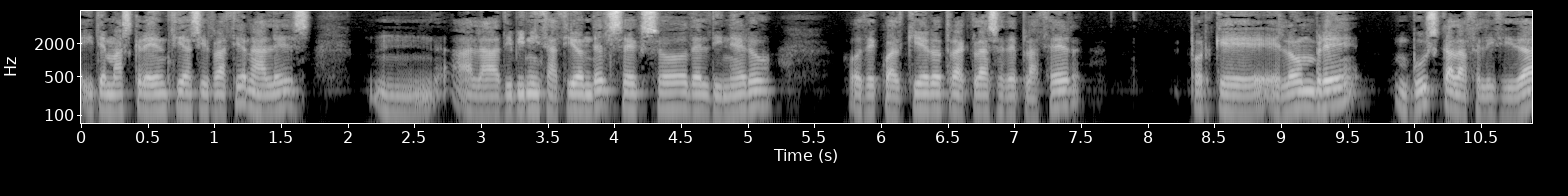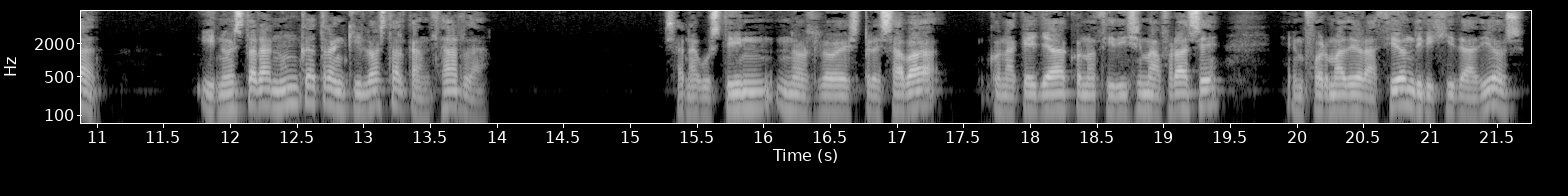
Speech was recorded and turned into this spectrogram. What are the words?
y demás creencias irracionales, mm, a la divinización del sexo, del dinero o de cualquier otra clase de placer, porque el hombre busca la felicidad y no estará nunca tranquilo hasta alcanzarla. San Agustín nos lo expresaba con aquella conocidísima frase en forma de oración dirigida a Dios.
